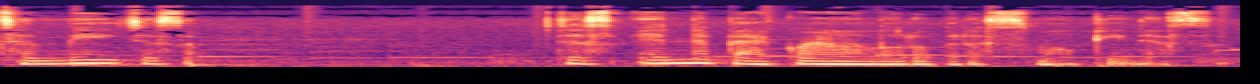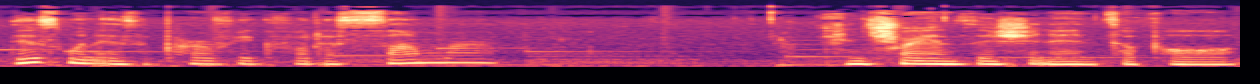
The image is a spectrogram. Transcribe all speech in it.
to me just just in the background a little bit of smokiness. This one is perfect for the summer and transition into fall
